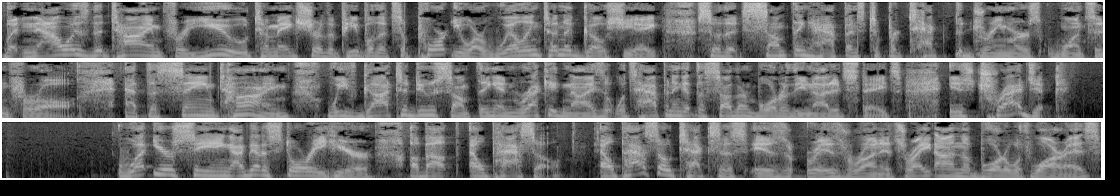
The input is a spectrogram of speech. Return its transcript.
But now is the time for you to make sure the people that support you are willing to negotiate so that something happens to protect the dreamers once and for all. At the same time, we've got to do something and recognize that what's happening at the southern border of the United States is tragic what you're seeing, I've got a story here about El Paso. El Paso, Texas is is run. It's right on the border with Juarez,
